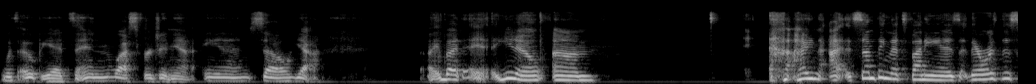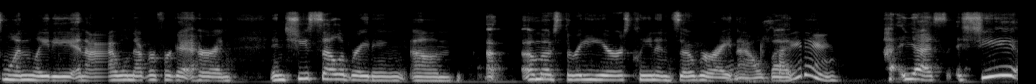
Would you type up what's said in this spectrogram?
with opiates in West Virginia, and so yeah. But eh, you know, um, I, I something that's funny is there was this one lady, and I will never forget her, and and she's celebrating um, uh, almost three years clean and sober right now. Exciting. But yes, she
